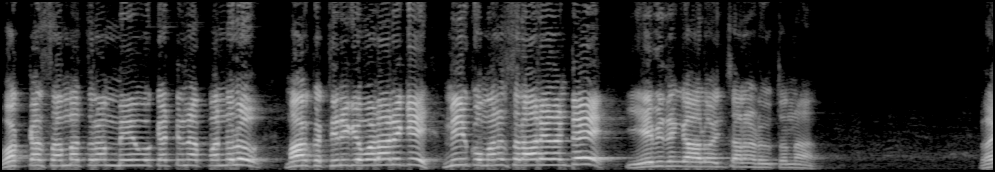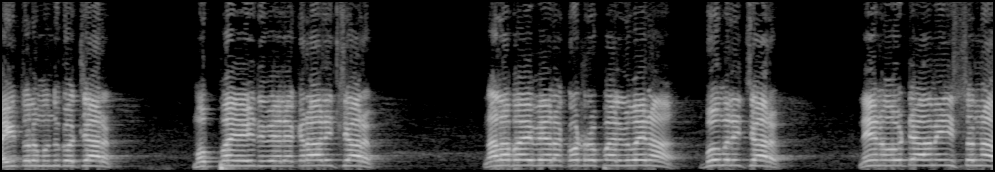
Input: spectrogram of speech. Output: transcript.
ఒక్క సంవత్సరం మేము కట్టిన పన్నులు మాకు తిరిగి ఇవ్వడానికి మీకు మనసు రాలేదంటే ఏ విధంగా ఆలోచించాలని అడుగుతున్నా. రైతులు ముందుకొచ్చారు ముప్పై ఐదు వేల ఎకరాలు ఇచ్చారు. నలభై వేల కోట్ల రూపాయలు విలువైన భూములు ఇచ్చారు. నేను ఒకటి హామీ ఇస్తున్నా.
